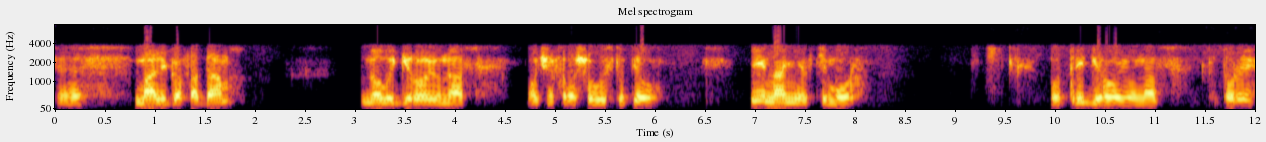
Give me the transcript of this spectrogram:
э, Малигов Адам, новый герой у нас, очень хорошо выступил. И Нанев Тимур. Вот три героя у нас, которые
